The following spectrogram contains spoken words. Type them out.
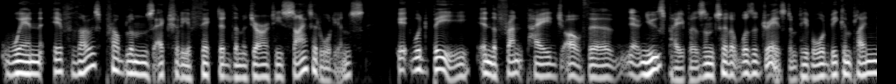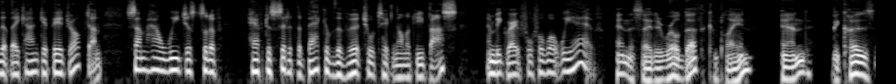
when if those problems actually affected the majority sighted audience, it would be in the front page of the you know, newspapers until it was addressed and people would be complaining that they can't get their job done. Somehow we just sort of have to sit at the back of the virtual technology bus and be grateful for what we have. And the sighted world doth complain, and because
